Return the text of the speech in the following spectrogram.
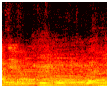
I do.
